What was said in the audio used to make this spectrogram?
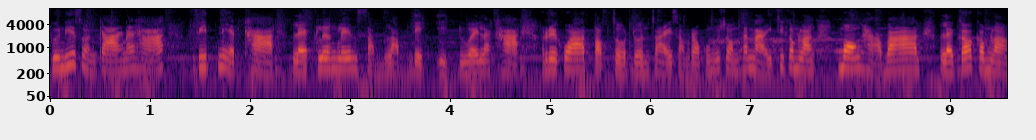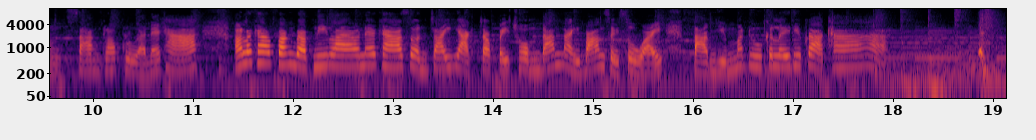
พื้นที่ส่วนกลางนะคะฟิตเนสค่ะ และเครื่องเล่นสำหรับเด็กอีกด้วยล่ะค่ะ เรียกว่าตอบโจทย์โดนใจสำหรับคุณผู้ชมท่านไหนที่กำลังมองหาบ้าน และก็กำลังสร้างครอบครัวนะคะ เอาละค่ะ ฟังแบบนี้แล้วนะคะ สนใจอยากจะไปชมด้านในบ้านสวยๆ ตามยิ้มมาดูกันเลยดีกว่าค่ะ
